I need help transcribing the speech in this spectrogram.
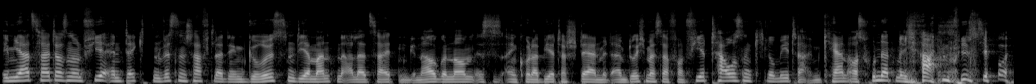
Im Jahr 2004 entdeckten Wissenschaftler den größten Diamanten aller Zeiten. Genau genommen ist es ein kollabierter Stern mit einem Durchmesser von 4000 Kilometer, einem Kern aus 100 Milliarden Billionen.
